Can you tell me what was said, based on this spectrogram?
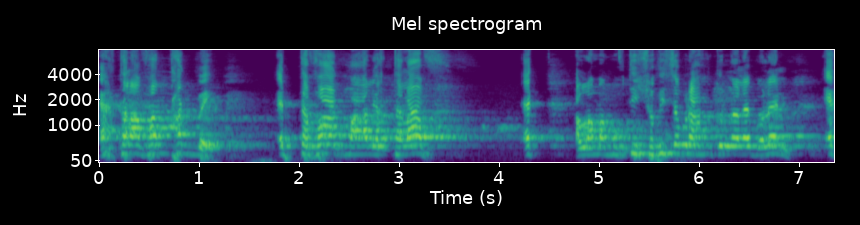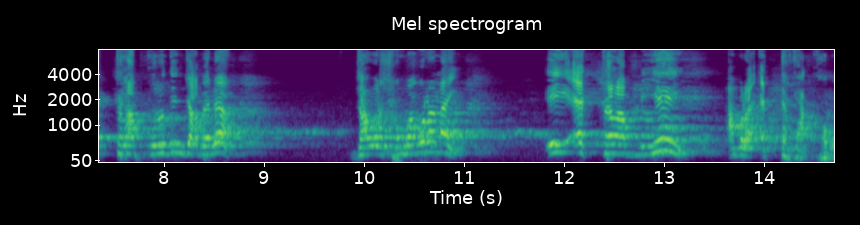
একতলাফাত থাকবে। এত্তেফাক মাল একতলাফ এক আল্লামা মুফতি শফি সাহেব রহমতুল্লাহ বলেন, একতলাফ কোনোদিন যাবে না। যাওয়ার সম্ভাবনা নাই। এই একতলাফ নিয়েই আমরা এত্তেফাক হব।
